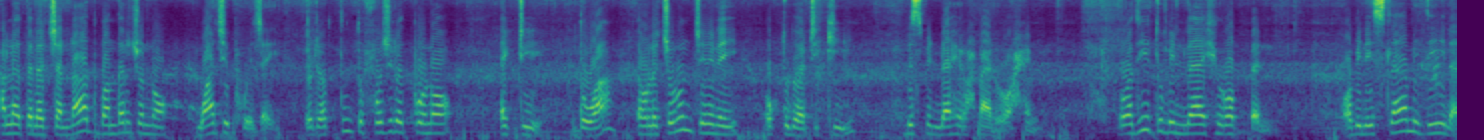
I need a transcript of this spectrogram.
আল্লাহ তালার জান্নাত বান্দার জন্য ওয়াজিব হয়ে যায়। এটি অত্যন্ত ফজিলতপূর্ণ একটি দোয়া। তাহলে চলুন জেনে নেই উক্ত দোয়াটি কি। বিসমিল্লাহ রহমান রহিম رضيت بالله ربا وبالإسلام دينا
